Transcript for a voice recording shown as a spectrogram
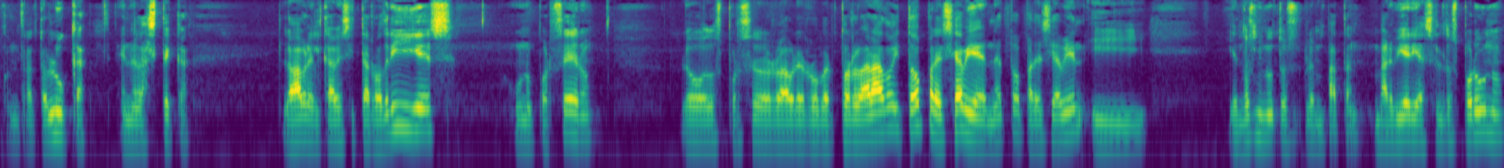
contra Toluca en el Azteca. Lo abre el cabecita Rodríguez, 1 por 0. Luego 2 por 0 lo abre Roberto Alvarado y todo parecía bien, ¿eh? todo parecía bien y, y en dos minutos lo empatan. Barbieri hace el 2 por 1,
